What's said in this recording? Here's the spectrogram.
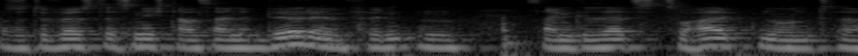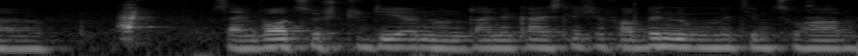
Also du wirst es nicht als eine Bürde empfinden, sein Gesetz zu halten und äh, sein Wort zu studieren und eine geistliche Verbindung mit ihm zu haben.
